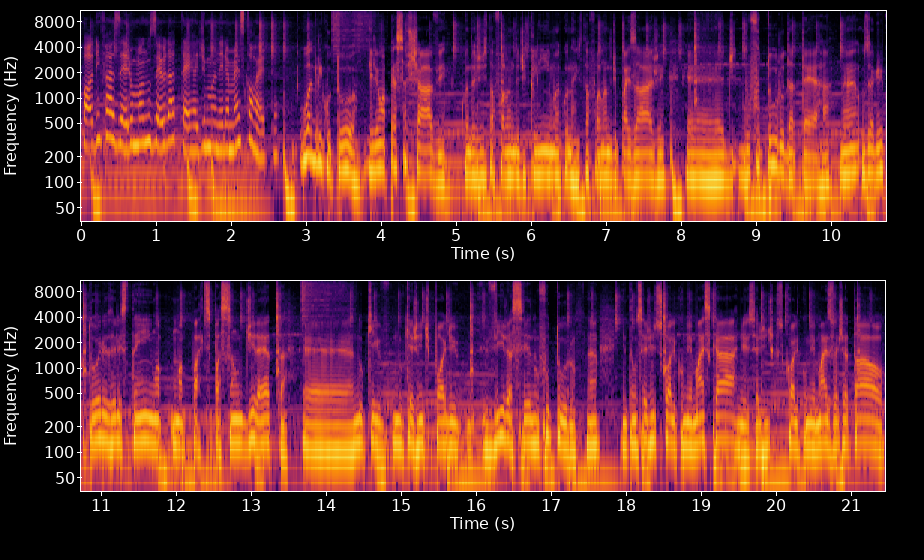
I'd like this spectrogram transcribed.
podem fazer o manuseio da terra de maneira mais correta? O agricultor, ele é uma peça-chave quando a gente está falando de clima, quando a gente está falando de paisagem, é, de, do futuro da terra. Né? Os agricultores, eles têm uma, uma participação direta é, no, que, no que a gente pode vir a ser no futuro. Né? Então, se a gente escolhe comer mais carne, se a gente escolhe comer mais vegetal,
